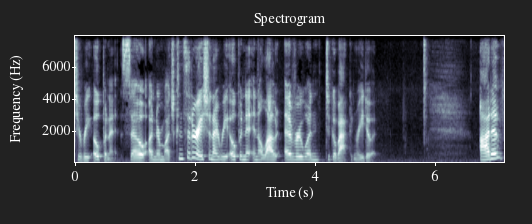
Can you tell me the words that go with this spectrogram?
to reopen it. So, under much consideration, I reopened it and allowed everyone to go back and redo it. Out of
